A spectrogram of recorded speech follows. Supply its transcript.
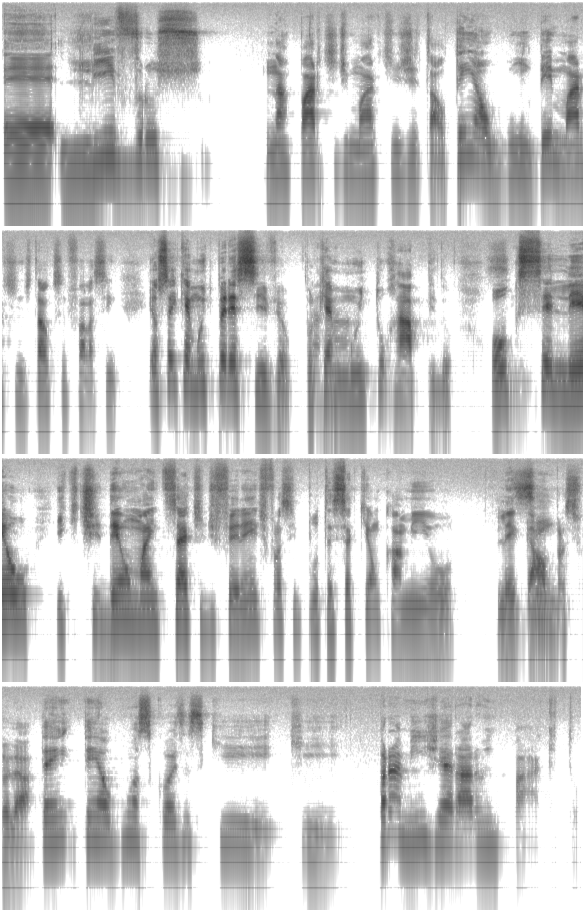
eh, livros na parte de marketing digital? Tem algum de marketing digital que você fala assim? Eu sei que é muito perecível, porque é Aham. muito rápido. Ou que Sim. você leu e que te deu um mindset diferente, falou assim, puta, esse aqui é um caminho legal Sim. para se olhar. Tem, tem algumas coisas que, que para mim, geraram impacto.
